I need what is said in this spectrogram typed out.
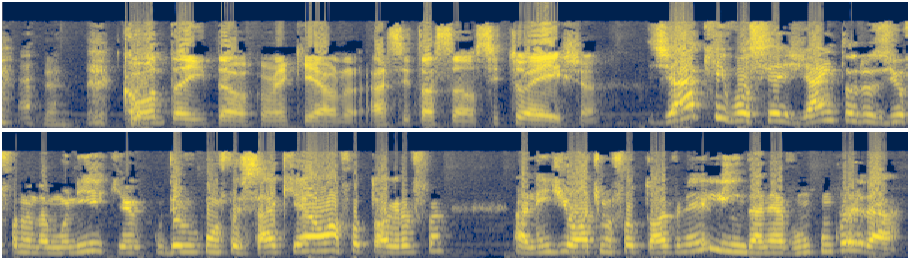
Conta aí, então como é que é a situação, situation. Já que você já introduziu falando da Monique, eu devo confessar que é uma fotógrafa, além de ótima fotógrafa, ela é linda, né? Vamos concordar.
